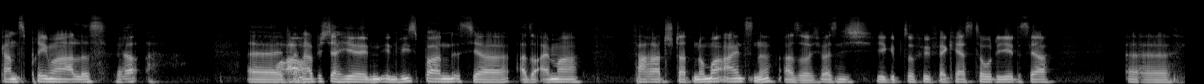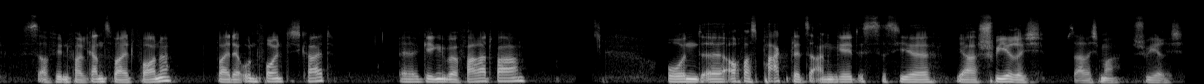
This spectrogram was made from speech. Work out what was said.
Ganz prima alles, ja. Äh, Wow. Dann habe ich ja hier in, in Wiesbaden ist ja, also einmal Fahrradstadt Nummer eins, ne? Also ich weiß nicht, hier gibt es so viel Verkehrstote jedes Jahr. Äh, ist auf jeden Fall ganz weit vorne bei der Unfreundlichkeit äh, gegenüber Fahrradfahrern. Und äh, auch was Parkplätze angeht, ist es hier ja schwierig, sage ich mal, schwierig.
